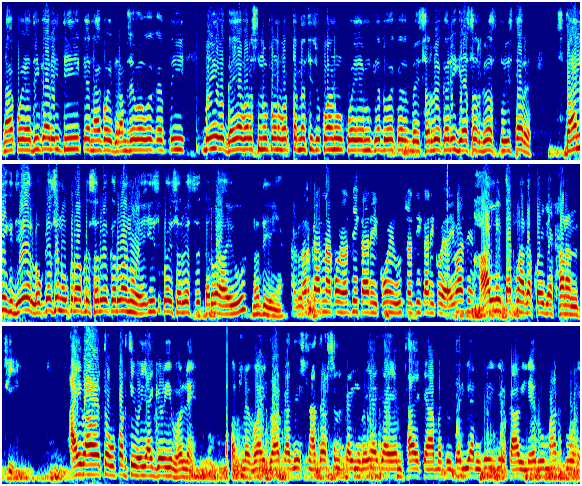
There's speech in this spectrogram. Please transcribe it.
ના કોઈ અધિકારીથી કે ના કોઈ ગ્રામસેવકથી. બે ગયા વર્ષનું પણ વળતર નથી ચૂકવાનું. કોઈ એમ કહેતું હોય કે ભાઈ સર્વે કરી ગયા અસરગ્રસ્ત વિસ્તાર. સ્થાનિક જે લોકેશન ઉપર આપણે સર્વે કરવાનું હોય એ કોઈ સર્વે કરવા આવ્યું નથી અહીંયા. સરકારના કોઈ અધિકારી કોઈ ઉચ્ચ અધિકારી કોઈ આવ્યા છે? હાલની તકમાં તો કોઈ દેખાણા નથી. આવ્યા હોય તો ઉપરથી વૈયા ગયો એ ભલે. એટલે ભાઈ દ્વારકાધીશના દર્શન કરીને વયા જાય, એમ થાય કે આ બધું દરિયાને જોઈ ગયો કે આવી લહેરું મારતું હોય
